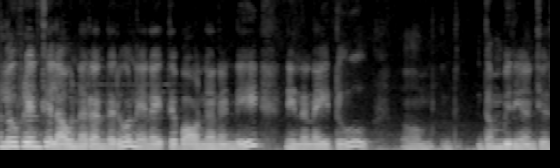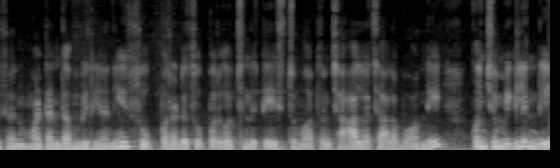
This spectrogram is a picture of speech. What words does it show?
హలో ఫ్రెండ్స్ ఎలా ఉన్నారు అందరూ? నేనైతే బాగున్నానండి. నిన్న నైటు దమ్ బిర్యానీ చేశాను. మటన్ దమ్ బిర్యానీ. సూపర్ అంటే సూపర్గా వచ్చింది. టేస్ట్ మాత్రం చాలా చాలా బాగుంది. కొంచెం మిగిలింది.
